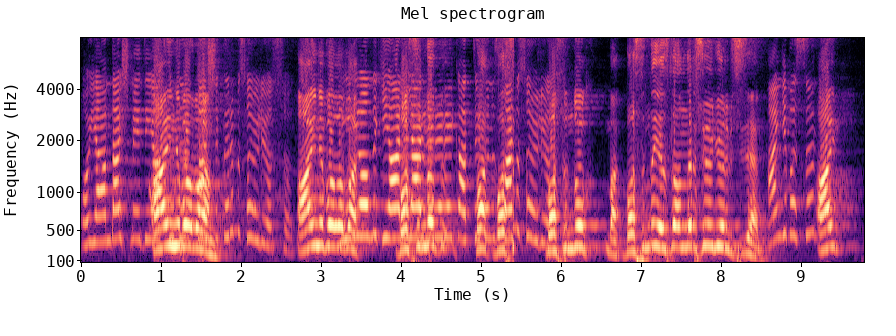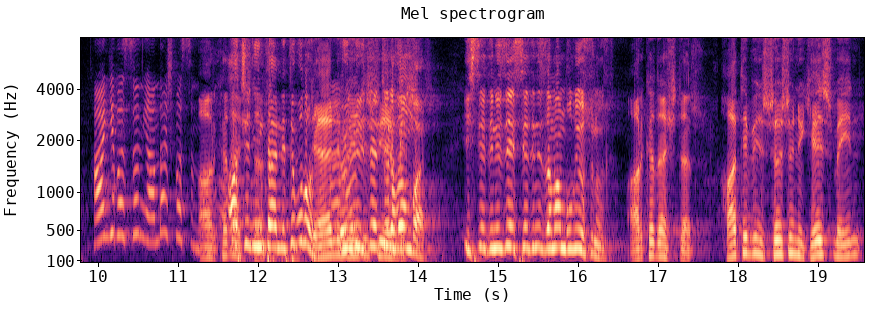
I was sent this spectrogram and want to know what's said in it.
O yandaş medya Aynı yaptığınız babam. başlıkları mı söylüyorsun? Aynı baba bak. Milyonluk ihaleler vererek attırdığınız var mı söylüyorsun? basında ok- bak basında yazılanları söylüyorum size. Hangi basın? Aynı Hangi basın? Yandaş basın mı? Arkadaşlar. açın interneti bulun. Değerli Önünüzde meclis telefon var. İstediğinizde istediğiniz zaman buluyorsunuz. Arkadaşlar, hatibin sözünü kesmeyin.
